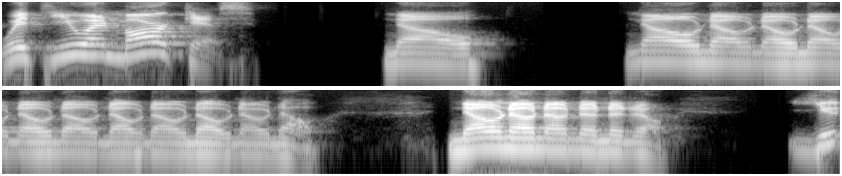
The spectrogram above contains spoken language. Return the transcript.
with you and Marcus? No, no, no, no, no, no, no, no, no, no, no, no. No, no, no, no, no, no. You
